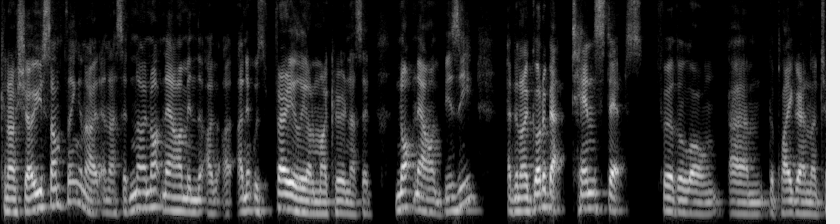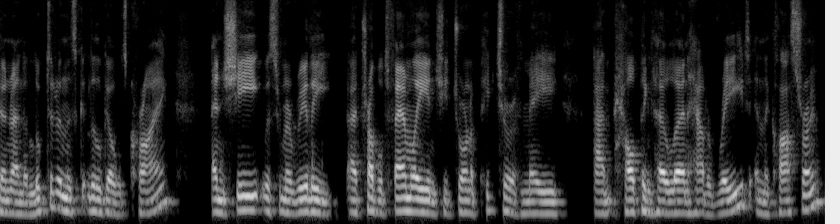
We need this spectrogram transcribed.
can I show you something?" And I and I said, "No, not now. I'm in the." I, I, and it was very early on in my career, and I said, "Not now. I'm busy." And then I got about 10 steps further along um, the playground. I turned around and looked at her, and this little girl was crying. And she was from a really uh, troubled family, and she'd drawn a picture of me um, helping her learn how to read in the classroom.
